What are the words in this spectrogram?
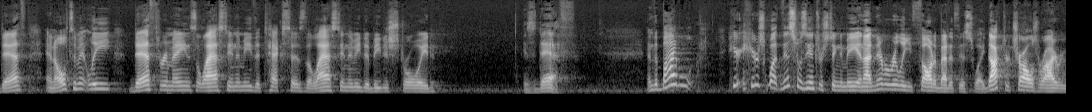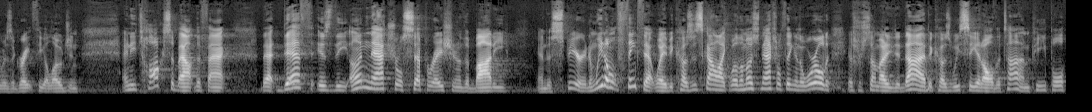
death. And ultimately, death remains the last enemy. The text says the last enemy to be destroyed is death. And the Bible here, here's what this was interesting to me, and I never really thought about it this way. Dr. Charles Ryrie was a great theologian, and he talks about the fact that death is the unnatural separation of the body and the spirit. And we don't think that way because it's kind of like, well, the most natural thing in the world is for somebody to die because we see it all the time. People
